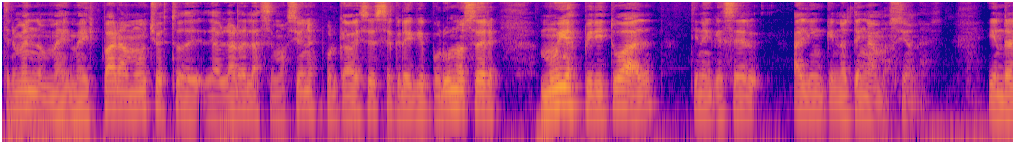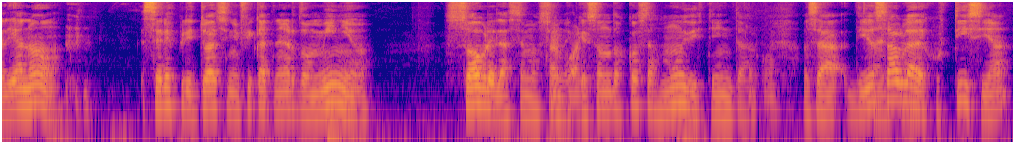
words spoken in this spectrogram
Tremendo, me, me dispara mucho esto de hablar de las emociones porque a veces se cree que por uno ser muy espiritual tiene que ser alguien que no tenga emociones. Y en realidad no. Ser espiritual significa tener dominio sobre las emociones, que son dos cosas muy distintas. O sea, Dios Tal habla cual. de justicia,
